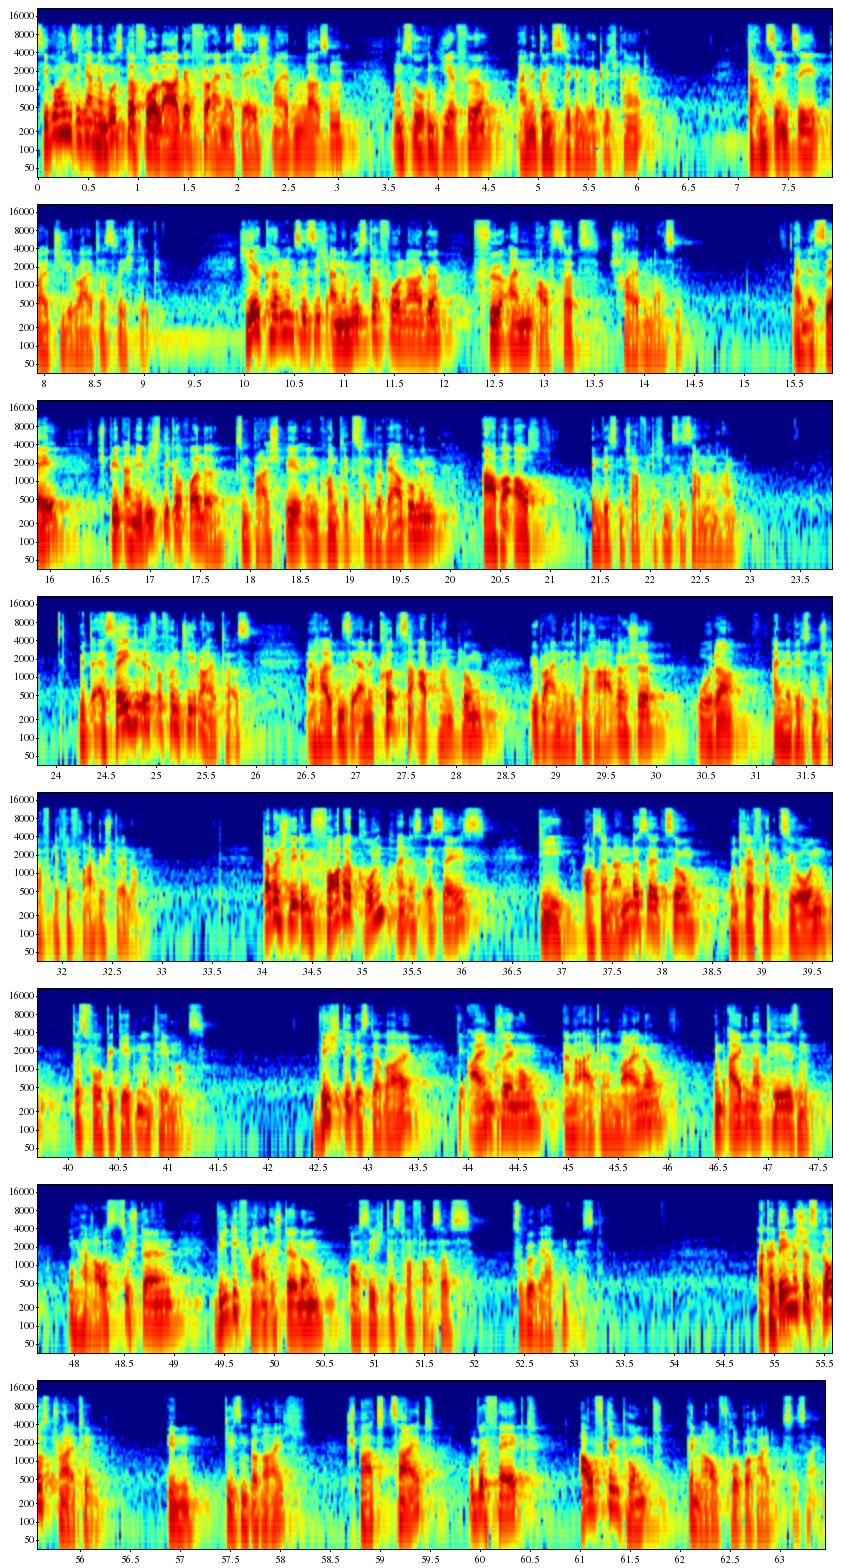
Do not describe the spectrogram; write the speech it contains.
Sie wollen sich eine Mustervorlage für ein Essay schreiben lassen und suchen hierfür eine günstige Möglichkeit? Dann sind Sie bei GWriters richtig. Hier können Sie sich eine Mustervorlage für einen Aufsatz schreiben lassen. Ein Essay spielt eine wichtige Rolle, zum Beispiel im Kontext von Bewerbungen, aber auch im wissenschaftlichen Zusammenhang. Mit der Essayhilfe von GWriters erhalten Sie eine kurze Abhandlung über eine literarische oder eine wissenschaftliche Fragestellung. Dabei steht im Vordergrund eines Essays die Auseinandersetzung und Reflexion des vorgegebenen Themas. Wichtig ist dabei die Einbringung einer eigenen Meinung und eigener Thesen, um herauszustellen, wie die Fragestellung aus Sicht des Verfassers zu bewerten ist. Akademisches Ghostwriting in diesem Bereich spart Zeit und befähigt, auf den Punkt genau vorbereitet zu sein.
